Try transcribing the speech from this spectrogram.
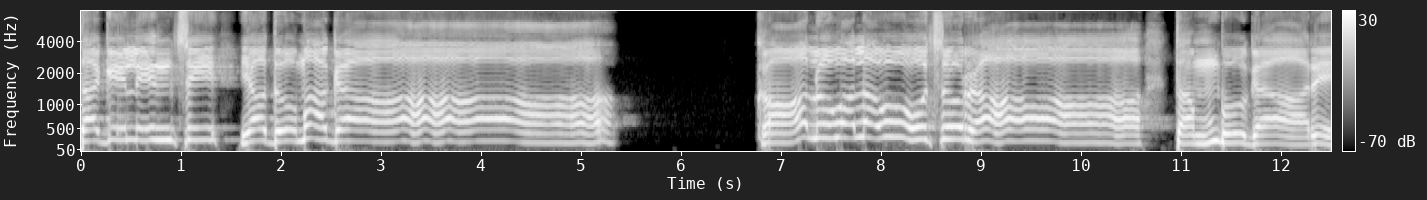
తగిలించి యదుమగా కాలువలవుచురా తంబుగారే.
